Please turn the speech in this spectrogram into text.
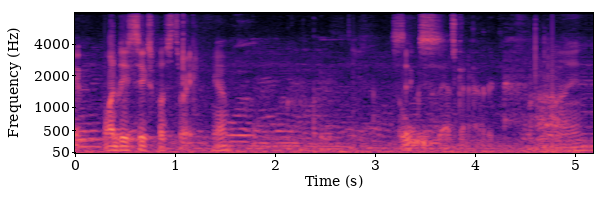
Yep. One d six plus three. Yeah. Six. Six. That's gonna hurt. Nine.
